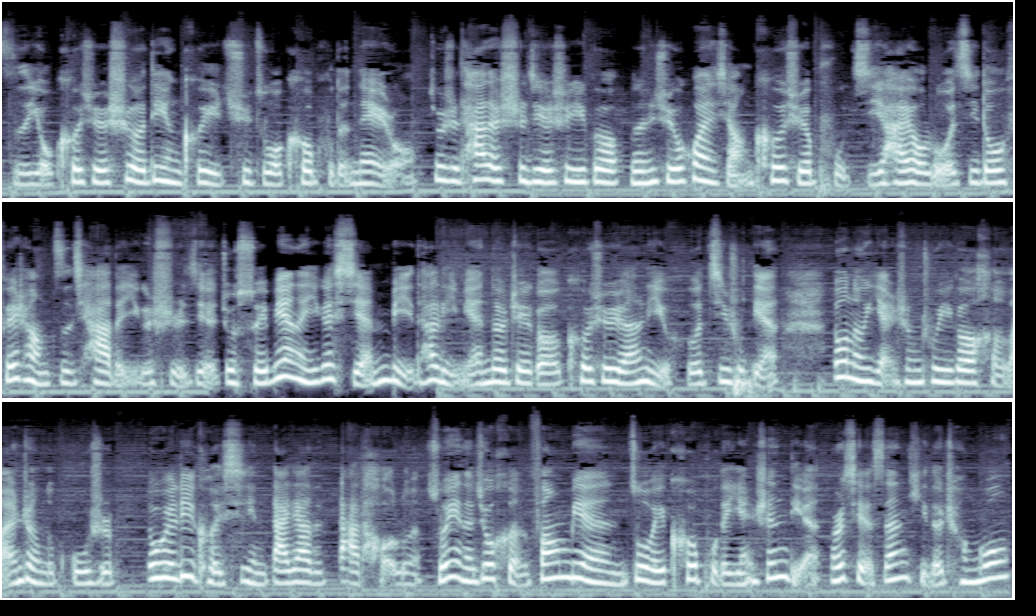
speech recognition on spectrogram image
子，有科学设定可以去做科普的内容，就是它的世界是一个文学幻想、科学普及还有逻辑都非常自洽的一个世界。就随便的一个闲笔，它里面的这个科学原理和技术点都能衍生出一个很完整的故事，都会立刻吸引大家的大讨论。所以呢，就很方便作为科普的延伸点。而且《三体》的成功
